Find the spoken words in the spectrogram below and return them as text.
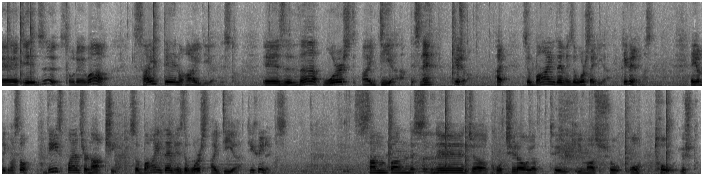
えー、is それは最低のアイディアですと is the worst idea ですねよいしょはい so buying them is the worst idea というふうになります、えー、読んでいきますと these plants are not cheap so buying them is the worst idea というふうになります3番ですねじゃあこちらをやっていきましょうおっとよいしょと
